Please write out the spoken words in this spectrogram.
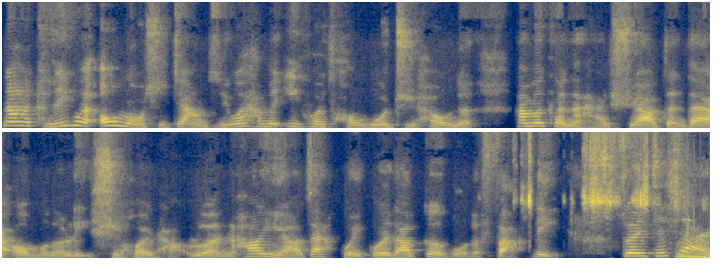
那可是因为欧盟是这样子，因为他们议会通过之后呢，他们可能还需要等待欧盟的理事会讨论，然后也要再回归到各国的法令。所以接下来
